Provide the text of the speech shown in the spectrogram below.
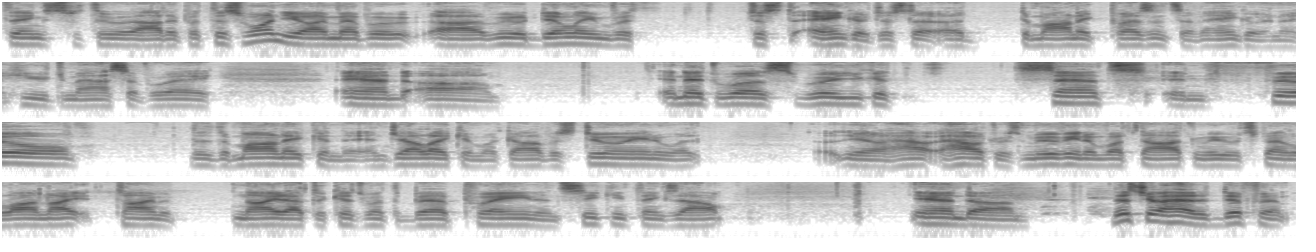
things throughout it. But this one year, I remember uh, we were dealing with just anger, just a, a, demonic presence of anger in a huge, massive way, and um, and it was where you could sense and feel the demonic and the angelic and what God was doing and what you know how how it was moving and whatnot. And we would spend a lot of night time night after kids went to bed praying and seeking things out. And um, this year I had a different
